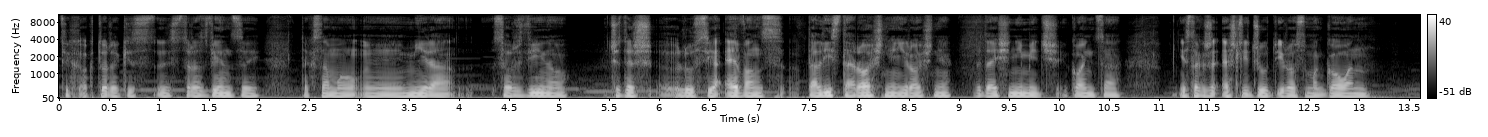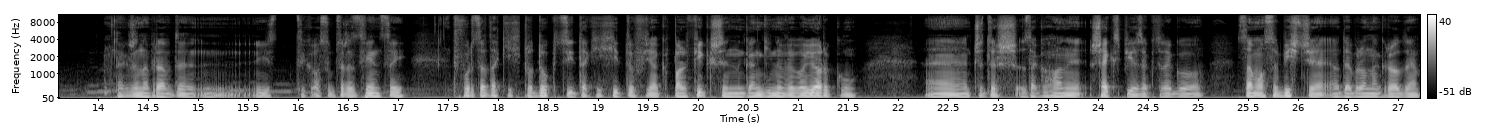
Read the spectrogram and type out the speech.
tych aktorek jest, jest coraz więcej. Tak samo y, Mira Sorvino, czy też Lucia Evans. Ta lista rośnie i rośnie. Wydaje się nie mieć końca. Jest także Ashley Judd i Ross McGowan. Także naprawdę y, jest tych osób coraz więcej. Twórca takich produkcji, takich hitów jak Pulp Fiction, Gangi Nowego Jorku, czy też zakochany Szekspir, za którego sam osobiście odebrał nagrodę.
